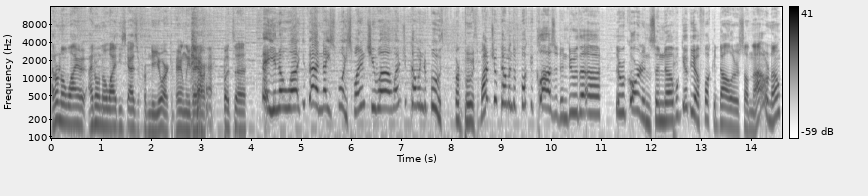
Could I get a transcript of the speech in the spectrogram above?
I don't know why. I don't know why these guys are from New York. Apparently they are. but uh, hey, you know what? you got a nice voice. Why don't you uh, why don't you come in the booth or booth? Why don't you come in the fucking closet and do the uh the recordings and uh, we'll give you a fucking dollar or something. I don't know.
